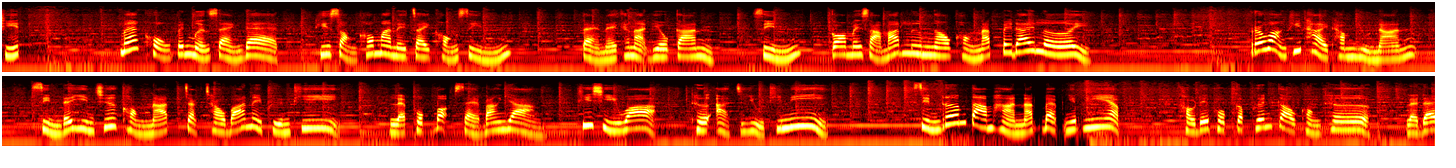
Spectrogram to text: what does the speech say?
ชิด แม่โขงเป็นเหมือนแสงแดดที่ส่องเข้ามาในใจของศิลแต่ในขณะเดียวกัน ศิลก็ไม่สามารถลืมเงาของนัดไปได้เลย ระหว่างที่ถ่ายทำอยู่นั้น สินได้ยินชื่อของนัดจากชาวบ้านในพื้นที่ และพบเบาะแสบางอย่าง ที่ชี้ว่าเธออาจจะอยู่ที่นี่ สินเริ่มตามหานัดแบบเงียบๆ เขาได้พบกับเพื่อนเก่าของเธอ และได้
